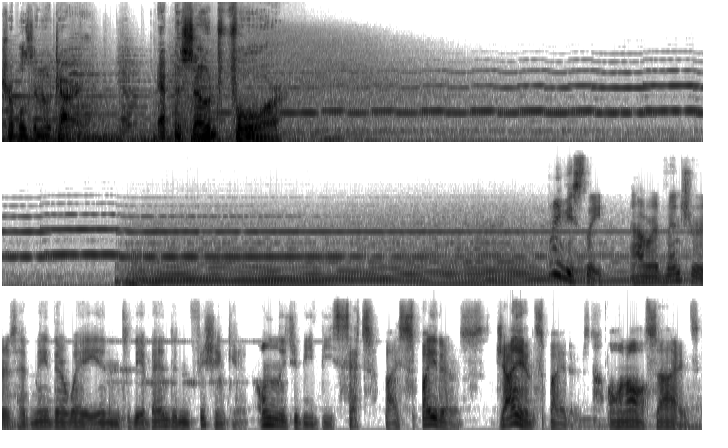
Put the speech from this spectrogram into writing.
Troubles in Otari, Episode 4. Our adventurers had made their way into the abandoned fishing camp, only to be beset by spiders, giant spiders, on all sides.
